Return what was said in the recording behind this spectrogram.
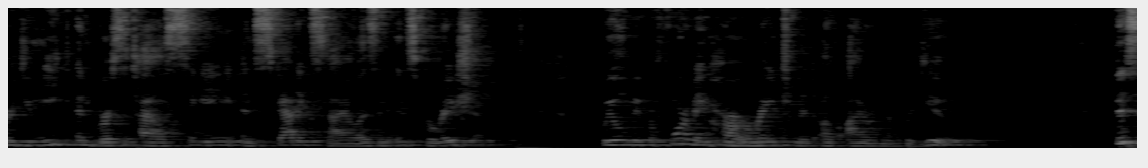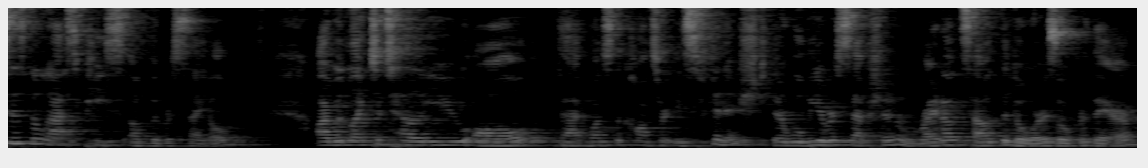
Her unique and versatile singing and scatting style is an inspiration. We will be performing her arrangement of I Remember You. This is the last piece of the recital. I would like to tell you all that once the concert is finished, there will be a reception right outside the doors over there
